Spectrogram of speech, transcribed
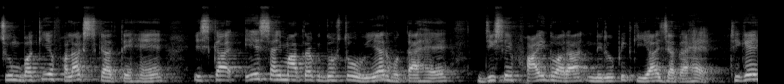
चुंबकीय फ्लक्स कहते हैं। इसका ए सही मात्रक दोस्तों वेयर होता है, जिसे फाई द्वारा निरूपित किया जाता है। ठीक है?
